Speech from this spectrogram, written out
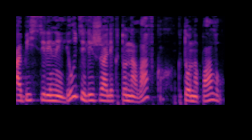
Обессиленные люди лежали кто на лавках, кто на полу.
